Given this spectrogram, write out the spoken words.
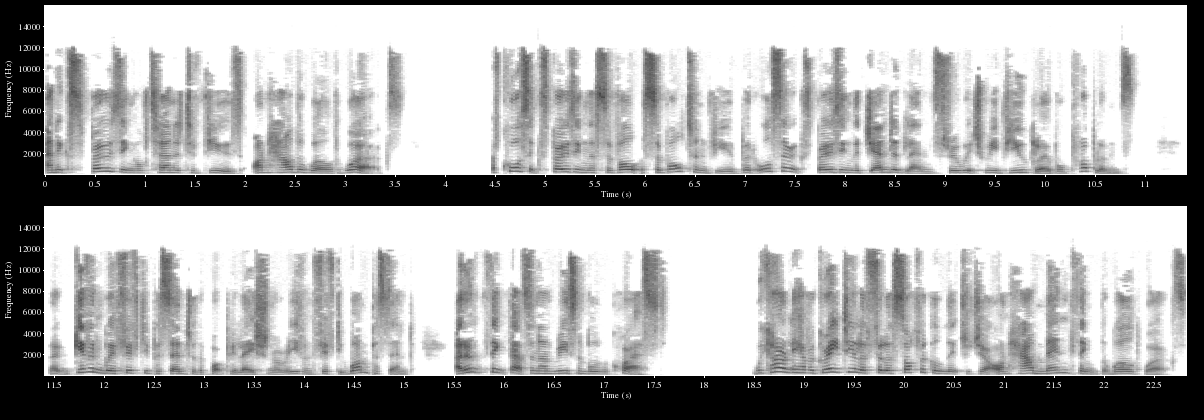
and exposing alternative views on how the world works. Of course, exposing the subaltern view, but also exposing the gendered lens through which we view global problems. Now, given we're 50% of the population or even 51%, I don't think that's an unreasonable request. We currently have a great deal of philosophical literature on how men think the world works.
